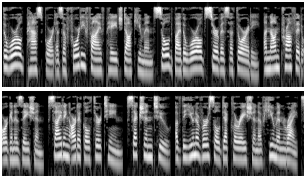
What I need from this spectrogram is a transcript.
The World Passport is a 45-page document sold by the World Service Authority, a non-profit organization, citing Article 13, Section 2, of the Universal Declaration of Human Rights.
